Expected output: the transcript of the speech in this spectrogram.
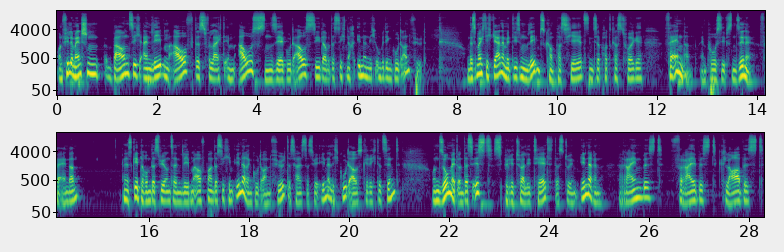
Und viele Menschen bauen sich ein Leben auf, das vielleicht im Außen sehr gut aussieht, aber das sich nach innen nicht unbedingt gut anfühlt. Und das möchte ich gerne mit diesem Lebenskompass hier jetzt in dieser Podcast-Folge verändern, im positivsten Sinne verändern. Es geht darum, dass wir uns ein Leben aufbauen, das sich im Inneren gut anfühlt. Das heißt, dass wir innerlich gut ausgerichtet sind. Und somit, und das ist Spiritualität, dass du im Inneren rein bist, frei bist, klar bist,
